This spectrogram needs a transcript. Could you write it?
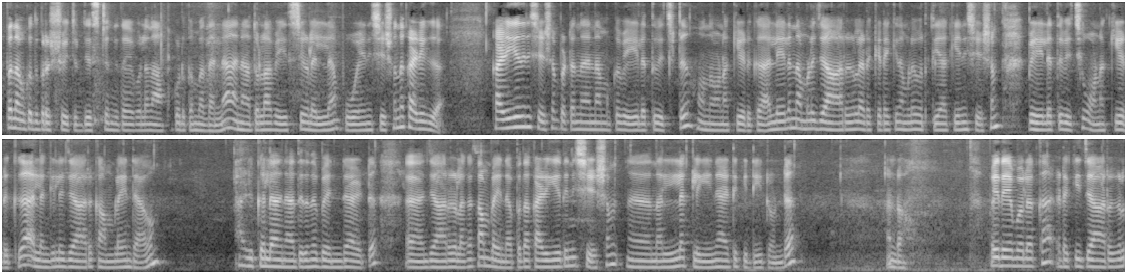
അപ്പോൾ നമുക്കത് ബ്രഷ് വെച്ചിട്ട് ജസ്റ്റ് ഒന്ന് ഇതേപോലെ നാക്കി കൊടുക്കുമ്പോൾ തന്നെ അതിനകത്തുള്ള വേസ്റ്റുകളെല്ലാം പോയതിന് ശേഷം ഒന്ന് കഴുകുക. കഴുകിയതിന് ശേഷം പെട്ടെന്ന് തന്നെ നമുക്ക് വെയിലത്ത് വെച്ചിട്ട് ഒന്ന് ഉണക്കിയെടുക്കുക. അല്ലെങ്കിൽ നമ്മൾ ജാറുകൾ ഇടയ്ക്കിടയ്ക്ക് നമ്മൾ വൃത്തിയാക്കിയതിന് ശേഷം വെയിലത്ത് വെച്ച് ഉണക്കിയെടുക്കുക. അല്ലെങ്കിൽ ജാറ് കംപ്ലൈന്റ് ആവും. അഴുക്കെല്ലാം അതിനകത്തിരുന്ന് ബെൻഡായിട്ട് ജാറുകളൊക്കെ കംപ്ലൈന്റ് അപ്പോൾ അത് കഴുകിയതിന് ശേഷം നല്ല ക്ലീനായിട്ട് കിട്ടിയിട്ടുണ്ട്. ഉണ്ടോ അപ്പോൾ ഇതേപോലെയൊക്കെ ഇടയ്ക്ക് ജാറുകൾ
